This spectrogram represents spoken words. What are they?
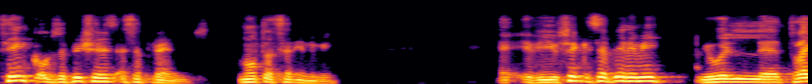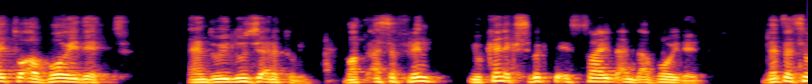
think of the patient as a friend, not as an enemy. Uh, If you think it's an enemy, you will uh, try to avoid it and we lose the anatomy. But as a friend, you can expect a side and avoid it. Us say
